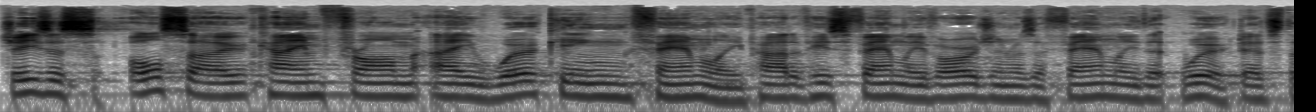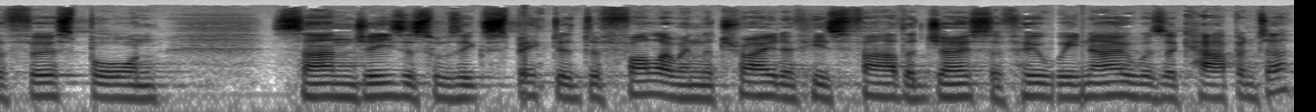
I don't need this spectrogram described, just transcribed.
Jesus also came from a working family. Part of his family of origin was a family that worked. As the firstborn son, Jesus was expected to follow in the trade of his father Joseph, who we know was a carpenter.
